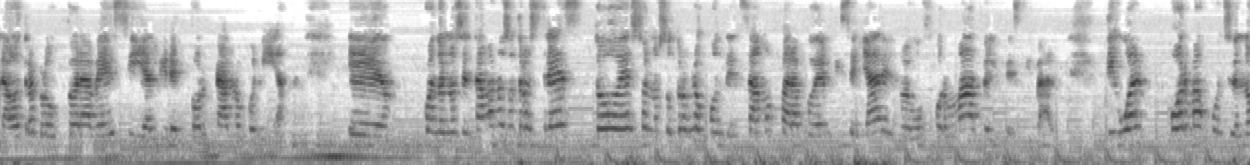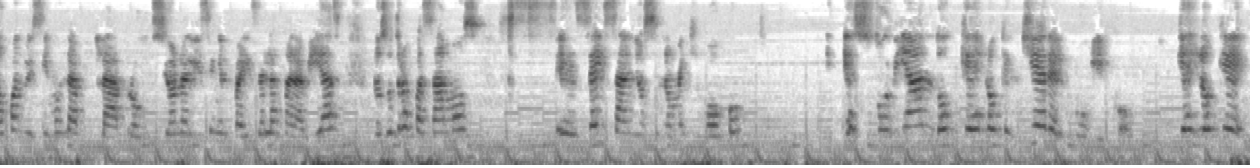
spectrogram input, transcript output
la otra productora Bessie y al director Carlos Bonilla, eh, cuando nos sentamos nosotros tres, todo eso nosotros lo condensamos para poder diseñar el nuevo formato del festival. De igual forma funcionó cuando hicimos la, la producción Alicia en el País de las Maravillas. Nosotros pasamos eh, seis años, si no me equivoco, estudiando qué es lo que quiere el público, qué es lo que,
